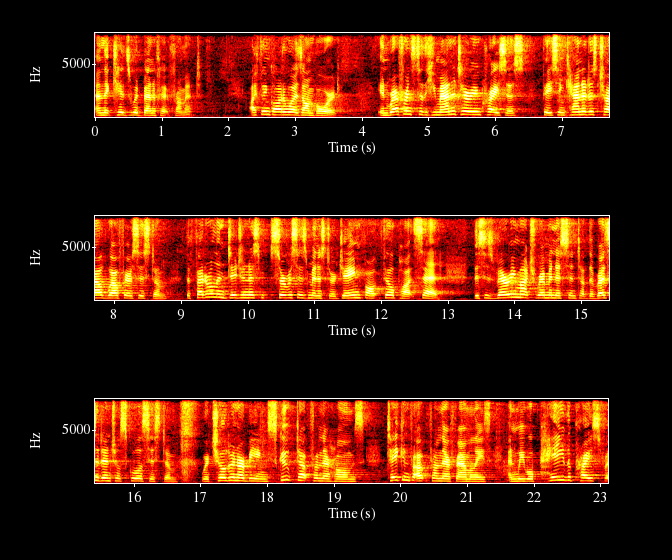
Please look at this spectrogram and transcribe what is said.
and that kids would benefit from it. I think Ottawa is on board. In reference to the humanitarian crisis facing Canada's child welfare system, the federal Indigenous Services Minister, Jane Philpott, said, this is very much reminiscent of the residential school system, where children are being scooped up from their homes taken out from their families, and we will pay the price for,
